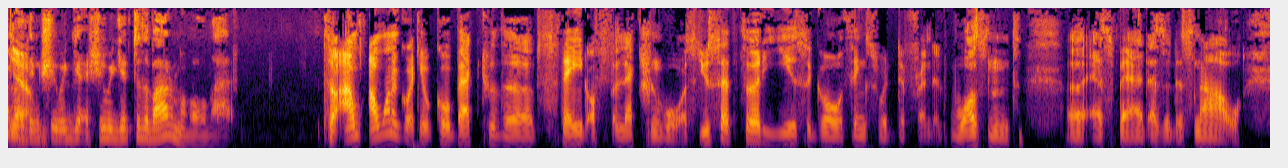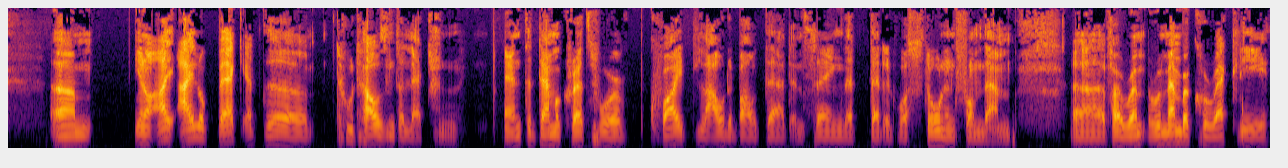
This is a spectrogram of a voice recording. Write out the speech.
Yeah. I think she would get she would get to the bottom of all that. So I, I want to go, go back to the state of election wars. You said 30 years ago things were different. It wasn't uh, as bad as it is now. Um, you know, I, I look back at the 2000 election and the Democrats were quite loud about that and saying that, that it was stolen from them. Uh, if I rem- remember correctly,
